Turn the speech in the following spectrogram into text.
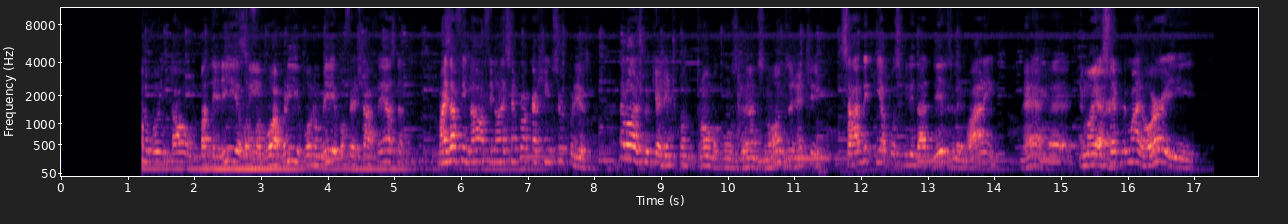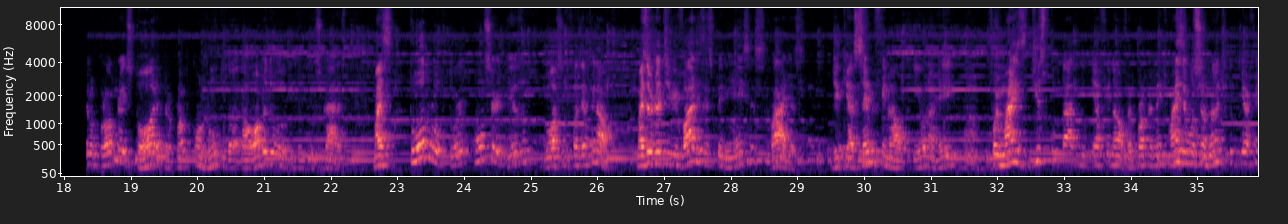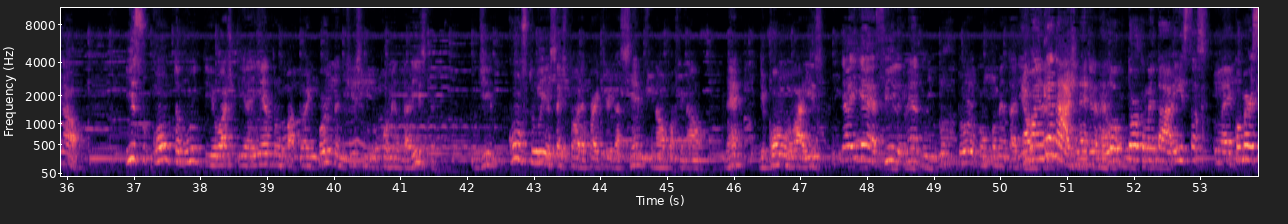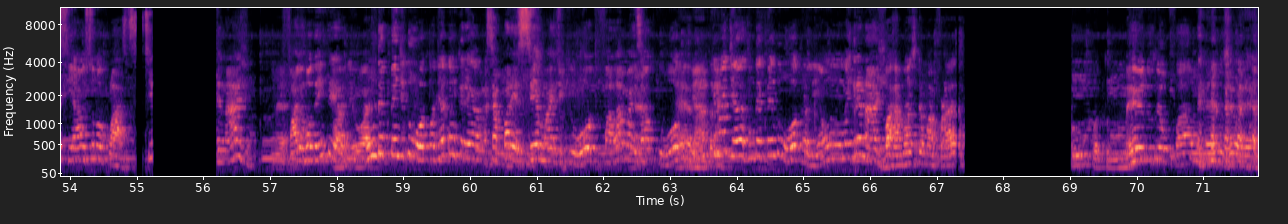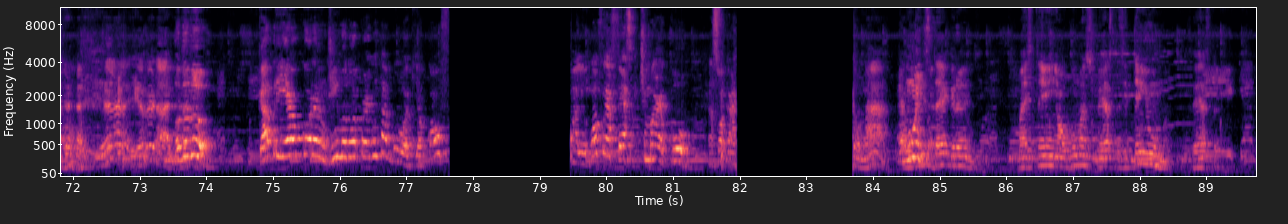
Eu vou em tal bateria, vou, vou abrir, vou no meio, vou fechar a festa. Mas afinal, afinal é sempre uma caixinha de surpresa. É lógico que a gente quando tromba com os grandes nomes, a gente sabe que a possibilidade deles levarem né, é, É é sempre maior e pela própria história, pelo próprio conjunto da, da obra do- do- dos caras. Mas todo locutor com certeza gosta de fazer a final. Mas eu já tive várias experiências, várias, de que a semifinal que eu narrei foi mais disputada do que a final, foi propriamente mais emocionante do que a final. Isso conta muito e eu acho que aí entra um papel importantíssimo do comentarista de construir essa história a partir da semifinal para a final, né? De como vai isso. E aí é feeling, né? Do locutor com comentarista. É uma engrenagem, né? É locutor, comentarista, comercial e sonoplasta. É. falha o rodeio inteiro. Eu acho. Um depende do outro. Não adianta um querer se aparecer mais do que o outro, falar mais alto que o outro. É, porque não adianta, um depende do outro ali. É um- uma engrenagem. O Barra Mansa tem uma frase. Quanto menos eu falo, menos eu erro. E é, é verdade. Ô Dudu, Gabriel Corandim mandou uma pergunta boa aqui. Ó. Qual, foi... Qual foi a festa que te marcou na sua carreira? É a muita. lista é grande. Mas tem algumas festas, e tem uma festa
